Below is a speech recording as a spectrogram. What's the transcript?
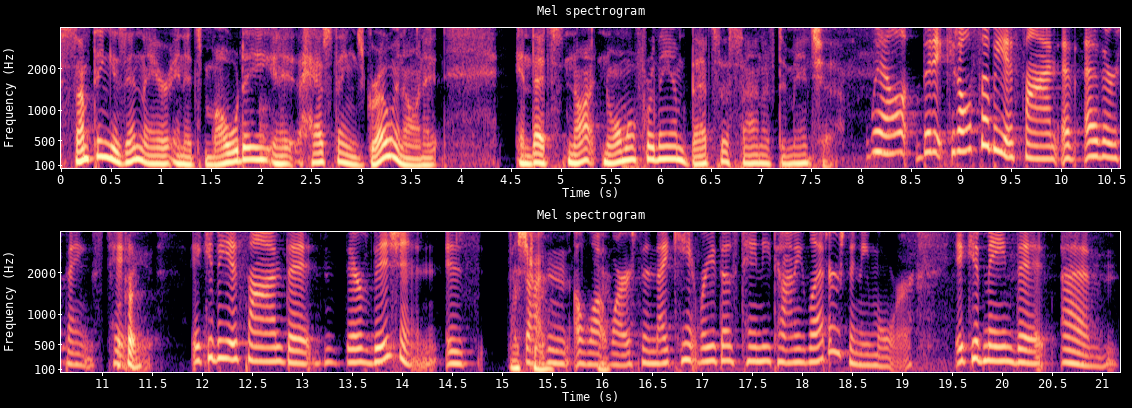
something is in there and it's moldy and it has things growing on it, and that's not normal for them, that's a sign of dementia. Well, but it could also be a sign of other things too. Okay. It could be a sign that their vision is That's true. gotten a lot worse and they can't read those teeny tiny letters anymore. It could mean that um,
